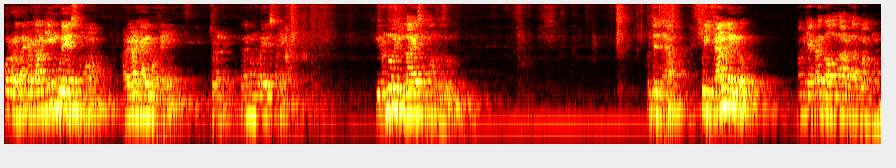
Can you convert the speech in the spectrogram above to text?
హోల్డర్ కదా ఇక్కడ కాడికి మూడే వేసుకున్నాం. అడగాడికి ఆగిపోతాయి. చూడండి విధంగా మూడే వేసుకొని ఈ రెండు వైపు లాగేసుకున్నాం రోజు వచ్చేసినా ఇప్పుడు ఈ ఫ్యాన్ వైరు మనకి ఎక్కడ కావాలా అడగాలి మాకు లాక్కున్నాం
